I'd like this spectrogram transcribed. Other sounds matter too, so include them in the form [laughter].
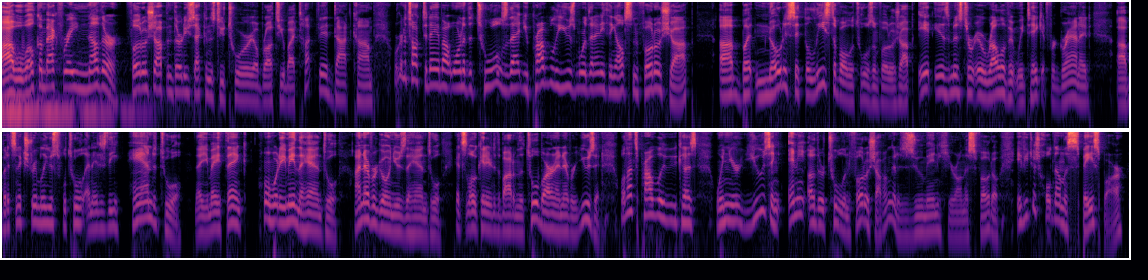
Uh, well, welcome back for another Photoshop in 30 Seconds tutorial brought to you by tutvid.com. We're going to talk today about one of the tools that you probably use more than anything else in Photoshop, uh, but notice it the least of all the tools in Photoshop. It is Mr. Irrelevant. We take it for granted, uh, but it's an extremely useful tool, and it is the hand tool. Now, you may think, [laughs] what do you mean the hand tool? I never go and use the hand tool. It's located at the bottom of the toolbar and I never use it. Well, that's probably because when you're using any other tool in Photoshop, I'm going to zoom in here on this photo. If you just hold down the spacebar,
